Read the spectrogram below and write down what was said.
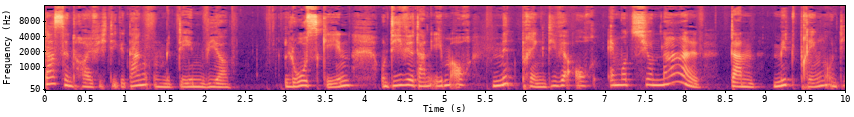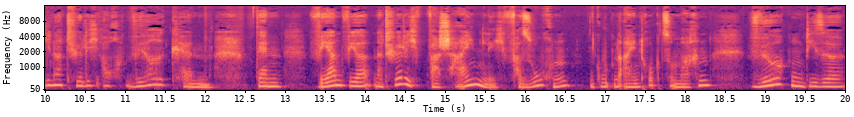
Das sind häufig die Gedanken, mit denen wir losgehen und die wir dann eben auch mitbringen, die wir auch emotional dann mitbringen und die natürlich auch wirken. Denn während wir natürlich wahrscheinlich versuchen, einen guten Eindruck zu machen, wirken diese,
